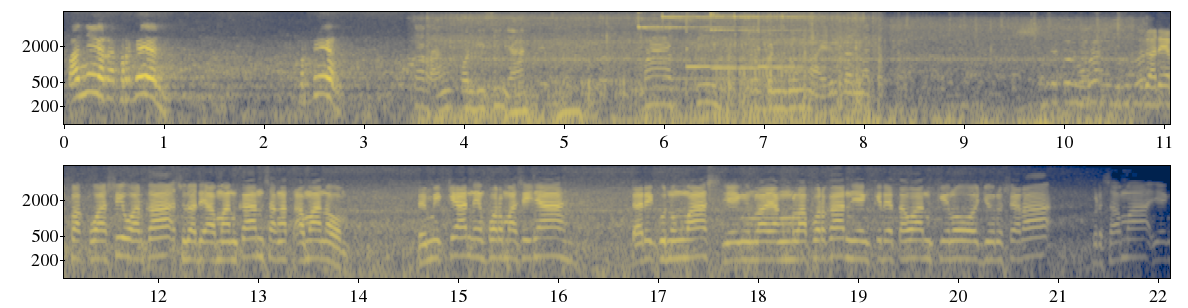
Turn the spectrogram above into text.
Banjir, Evergreen. Evergreen. sekarang kondisinya masih terbendung air dan macet. sudah dievakuasi warga sudah diamankan sangat aman om demikian informasinya dari Gunung Mas yang melaporkan yang Kidetawan Kilo Jurusera bersama yang kita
